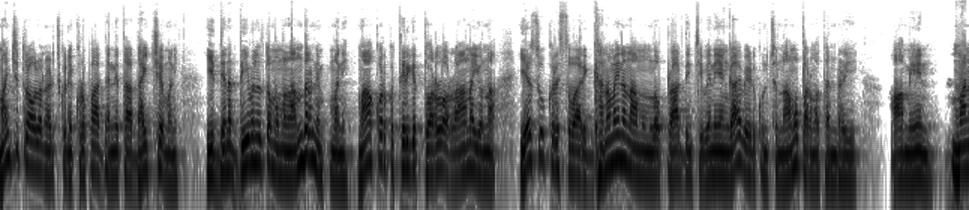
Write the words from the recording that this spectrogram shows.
మంచి త్రోవలో నడుచుకునే కృపా ధన్యత దయచేయమని ఈ దిన దీవెనలతో మమ్మల్ని అందరూ నింపమని మా కొరకు తిరిగి త్వరలో రానయ్యున్న యేసుక్రీస్తు వారి ఘనమైన నామంలో ప్రార్థించి వినయంగా వేడుకుంటున్నాము పరమ తండ్రి. ఆమెన్. మన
